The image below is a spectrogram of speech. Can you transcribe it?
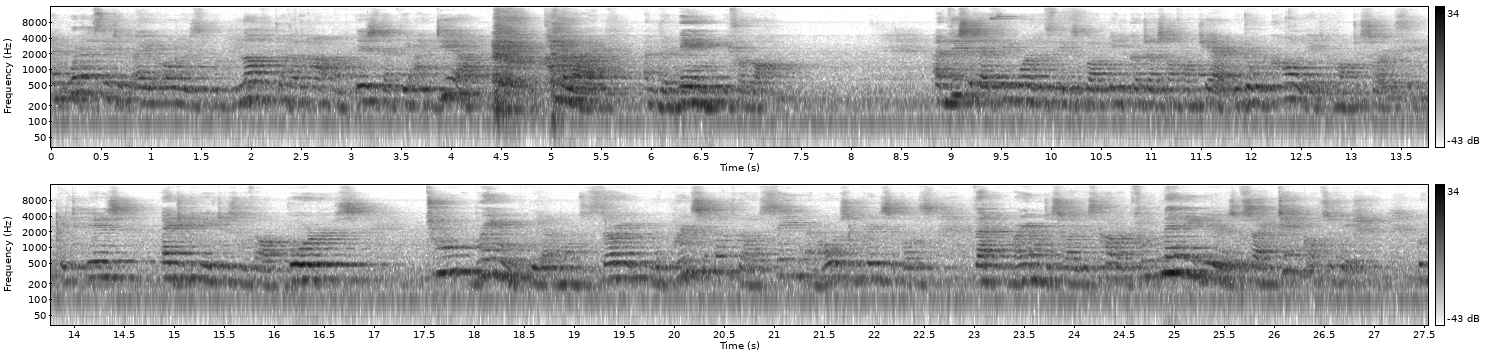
And one of the things that I always would love to have happened is that the idea come alive and the name be forgotten. And this is, I think, one of the things about Educateurs Sans Frontières. We don't call it a Montessori thing. It is educators without borders to bring the Montessori, the principles, the sane and wholesome principles that Maria Montessori discovered through many years of scientific observation, which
